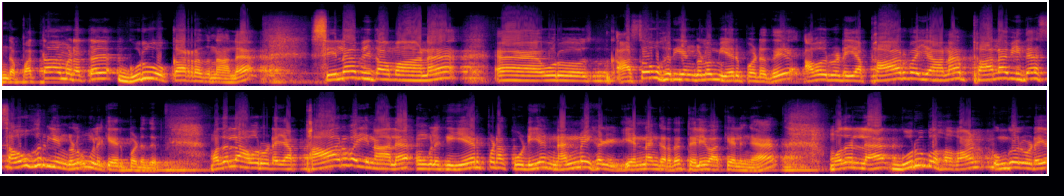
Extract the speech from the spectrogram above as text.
இந்த பத்தாம் இடத்தை குரு உட்கார்றதுனால சில விதமான ஒரு அசௌகரியங்களும் ஏற்படுது. அவருடைய பார்வையான பலவித சௌகரியங்களும் உங்களுக்கு ஏற்படுது. முதல்ல அவருடைய பார்வையினால உங்களுக்கு ஏற்படக்கூடிய நன்மைகள் என்னங்கிறத தெளிவா கேளுங்க. முதல்ல குரு பகவான் உங்களுடைய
